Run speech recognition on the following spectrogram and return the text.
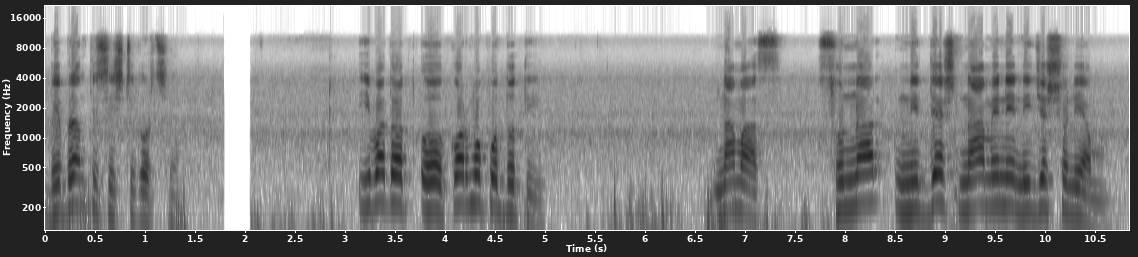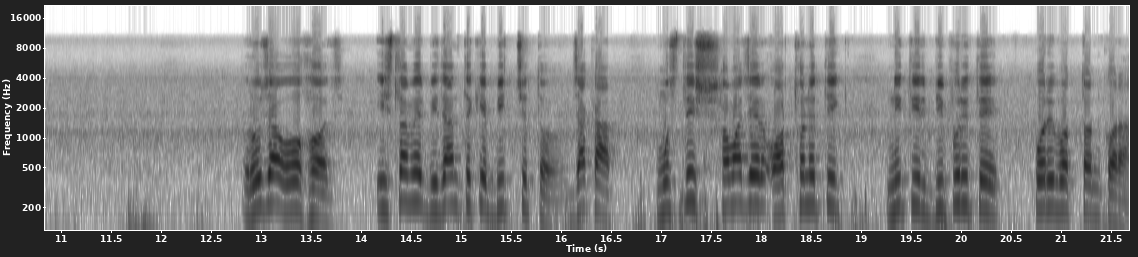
বিভ্রান্তি সৃষ্টি করছে। ইবাদত ও কর্মপদ্ধতি, নামাজ সুন্নার নির্দেশ না মেনে নিজস্ব নিয়ম। রোজা ও হজ ইসলামের বিধান থেকে বিচ্যুত জাকাত মুসলিম সমাজের অর্থনৈতিক নীতির বিপরীতে পরিবর্তন করা।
